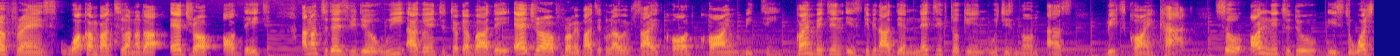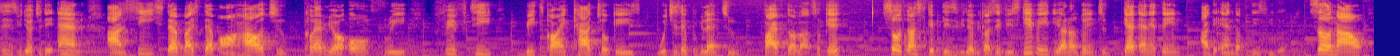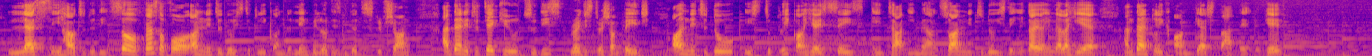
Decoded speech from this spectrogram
hello friends. Welcome back to another airdrop update. And on today's video we are going to talk about the airdrop from a particular website called coinbeating coinbeating is giving out their native token which is known as bitcoin card. So all you need to do is to watch this video to the end and see step by step on how to claim your own free 50 bitcoin card tokens which is equivalent to five dollars okay so don't skip this video because if you skip it you are not going to get anything at the end of this video. So now let's see how to do this. So first of all all you need to do is to click on the link below this video description and then it will take you to this registration page. All you need to do is to click on here it says enter email. So all you need to do is to enter your email here and then click on get started okay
